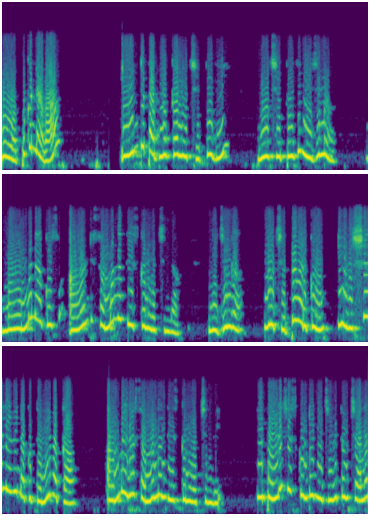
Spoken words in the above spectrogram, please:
నువ్వు ఒప్పుకున్నావా? ఏంటి పద్మక్క నువ్వు చెప్పేది? నువ్వు చెప్పేది నిజమా? మా అమ్మ నా కోసం అలాంటి సంబంధం తీసుకొని వచ్చిందా? నిజంగా నువ్వు చెప్పే వరకు ఈ విషయాలేవి నాకు తెలియవక్క. అమ్మ ఏదో సంబంధం తీసుకుని వచ్చింది. ఈ పెళ్ళి చేసుకుంటే నీ జీవితం చాలా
